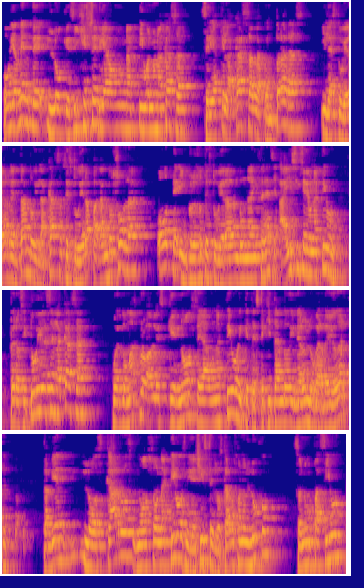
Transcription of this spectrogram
Obviamente, lo que sí sería un activo en una casa sería que la casa la compraras y la estuvieras rentando y la casa se estuviera pagando sola o te, incluso te estuviera dando una diferencia. Ahí sí sería un activo. Pero si tú vives en la casa, pues lo más probable es que no sea un activo y que te esté quitando dinero en lugar de ayudarte. También los carros no son activos ni de chiste, los carros son un lujo, son un pasivo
